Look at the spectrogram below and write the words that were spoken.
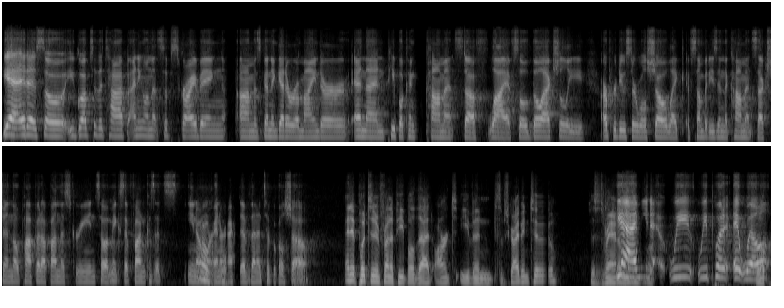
Yeah, it is. So you go up to the top. Anyone that's subscribing um, is going to get a reminder, and then people can comment stuff live. So they'll actually, our producer will show like if somebody's in the comment section, they'll pop it up on the screen. So it makes it fun because it's you know Oh, more cool. interactive than a typical show. And it puts it in front of people that aren't even subscribing to, just randomly. Yeah, I mean, or- we we put it will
